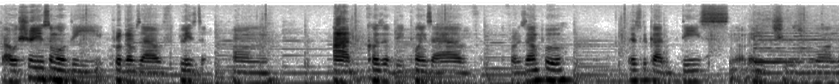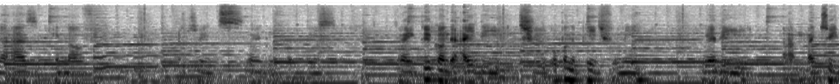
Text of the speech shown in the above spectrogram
So I will show you some of the programs I have placed on ad because of the points I have. For example let's look at this. Now let me choose one that has enough tweets let me go for this. So I click on the ID it should open the page for me where the um, my tweet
